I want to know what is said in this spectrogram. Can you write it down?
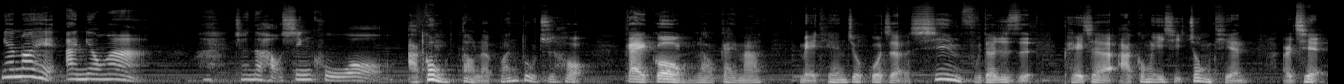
原来是安用啊，哎，真的好辛苦哦。阿公到了官渡之后，盖公老盖妈每天就过着幸福的日子，陪着阿公一起种田，而且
